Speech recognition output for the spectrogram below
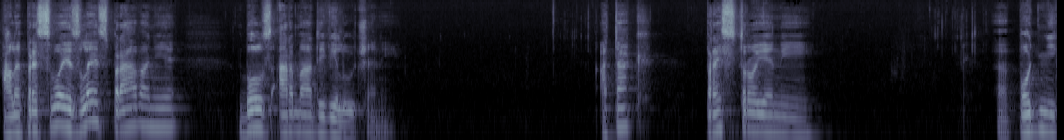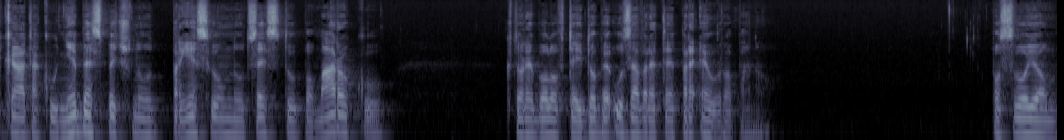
Ale pre svoje zlé správanie bol z armády vylúčený. A tak prestrojený podniká takú nebezpečnú prieskumnú cestu po Maroku, ktoré bolo v tej dobe uzavreté pre Európanov. Po svojom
